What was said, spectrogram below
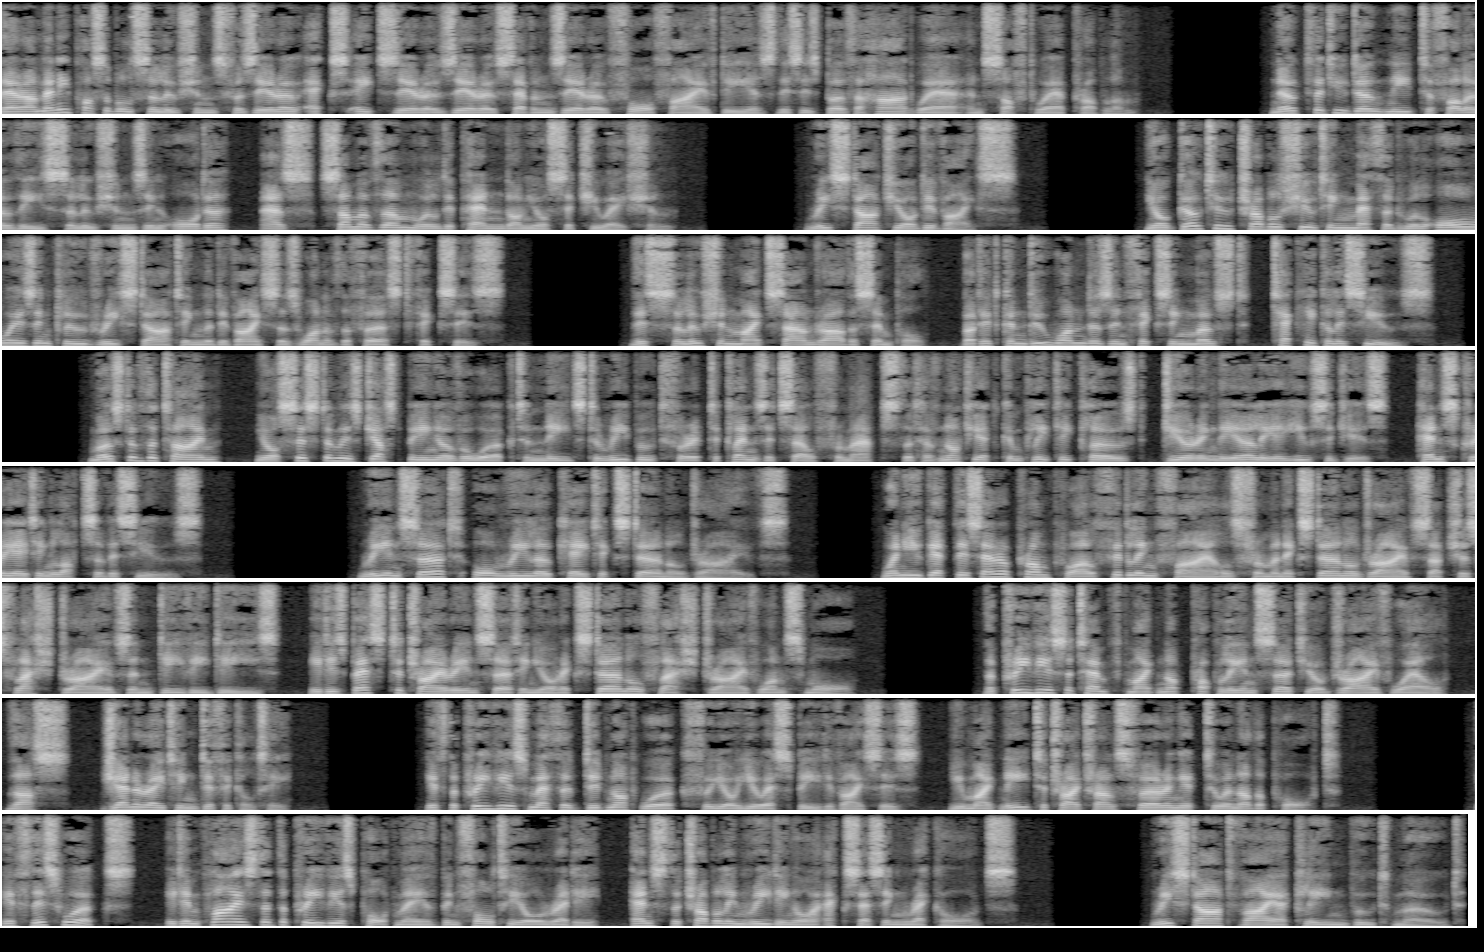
There are many possible solutions for 0x8007045D as this is both a hardware and software problem. Note that you don't need to follow these solutions in order, as some of them will depend on your situation. Restart your device. Your go-to troubleshooting method will always include restarting the device as one of the first fixes. This solution might sound rather simple, but it can do wonders in fixing most technical issues. Most of the time, your system is just being overworked and needs to reboot for it to cleanse itself from apps that have not yet completely closed during the earlier usages, hence creating lots of issues. Reinsert or relocate external drives. When you get this error prompt while fiddling files from an external drive such as flash drives and DVDs, it is best to try reinserting your external flash drive once more. The previous attempt might not properly insert your drive well, thus, generating difficulty. If the previous method did not work for your USB devices, you might need to try transferring it to another port. If this works, it implies that the previous port may have been faulty already, hence the trouble in reading or accessing records. Restart via clean boot mode.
